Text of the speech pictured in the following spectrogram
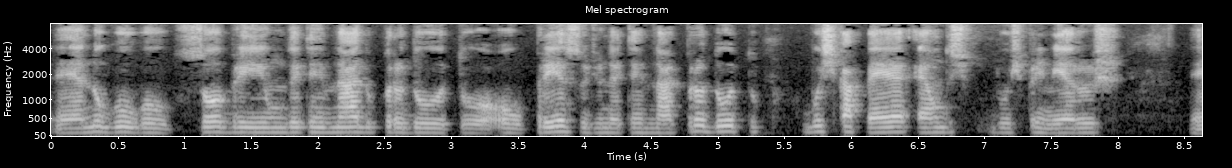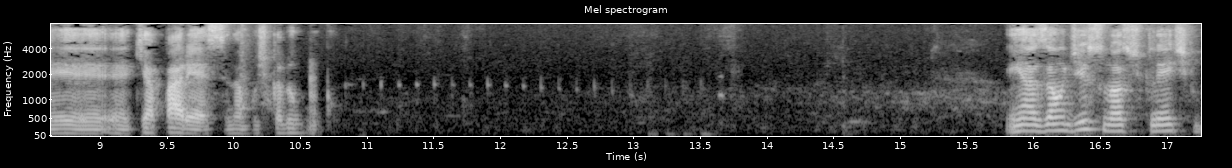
é, no Google sobre um determinado produto ou o preço de um determinado produto, Buscapé é um dos, dos primeiros é, é que aparece na busca do Google. Em razão disso, nossos clientes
